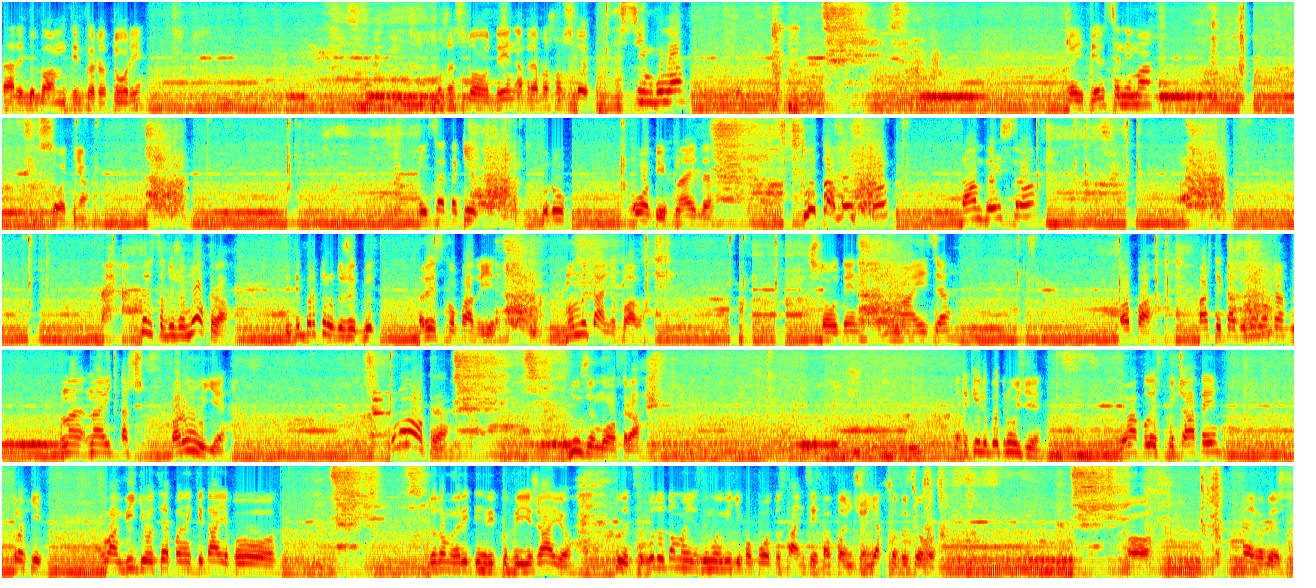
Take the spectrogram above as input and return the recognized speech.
Зараз додамо температури. Може 101, а треба, щоб 107 була. Вже і тирця нема. Сотня. І це такий кру- обіг, знаєте. Тут швидко, там швидко. Тирса дуже мокра, і температура дуже різко падає. Моментально впала. 101 піднімається. Опа. Бачите, яка дуже мокра. Вона навіть аж парує. Мокра. Дуже мокра. Отакі любі друзі. Нема коли скучати. Трохи вам відео це понакидаю, бо додому рідко приїжджаю. Коли це буду вдома і зніму відео по поводу станції там сонячної, як що до чого. Хай говорить.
